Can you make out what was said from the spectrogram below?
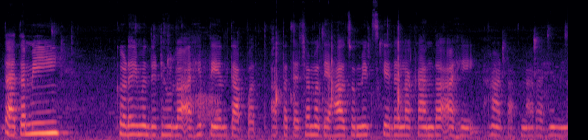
तर आता मी कढईमध्ये ठेवलं आहे तेल तापत. आता त्याच्यामध्ये हा जो मिक्स केलेला कांदा आहे हा टाकणार आहे मी.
